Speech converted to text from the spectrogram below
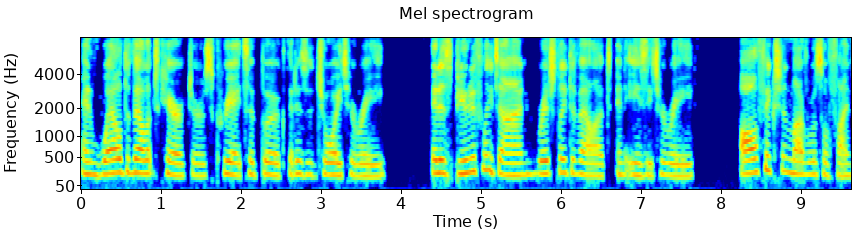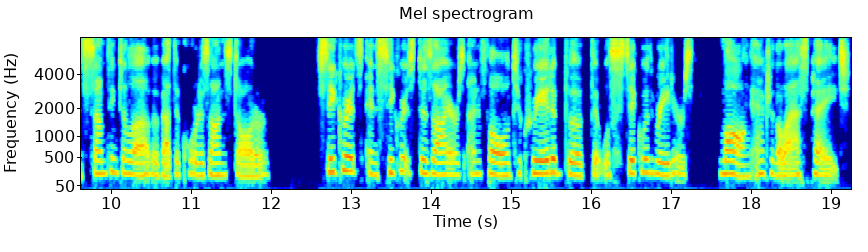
and well-developed characters creates a book that is a joy to read. It is beautifully done, richly developed, and easy to read. All fiction lovers will find something to love about The Courtesan's Daughter. Secrets and Secrets desires unfold to create a book that will stick with readers long after the last page.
